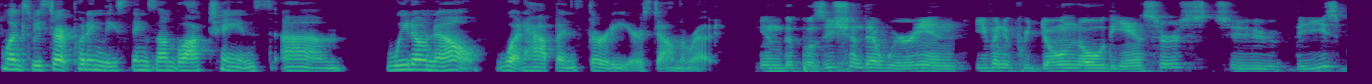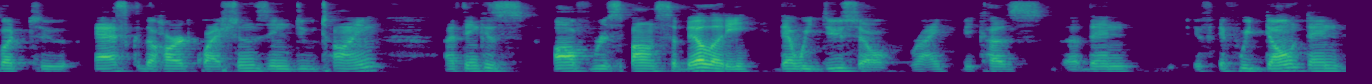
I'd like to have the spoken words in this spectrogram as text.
once we start putting these things on blockchains um, we don't know what happens 30 years down the road in the position that we're in, even if we don't know the answers to these, but to ask the hard questions in due time, I think is of responsibility that we do so, right? Because uh, then if, if we don't, then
